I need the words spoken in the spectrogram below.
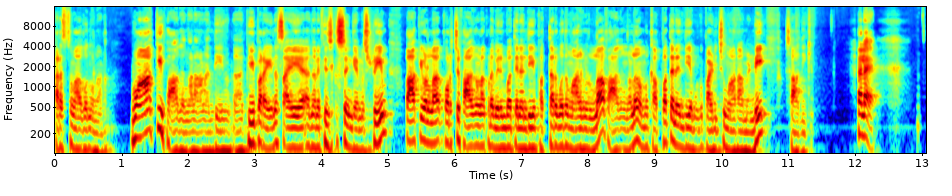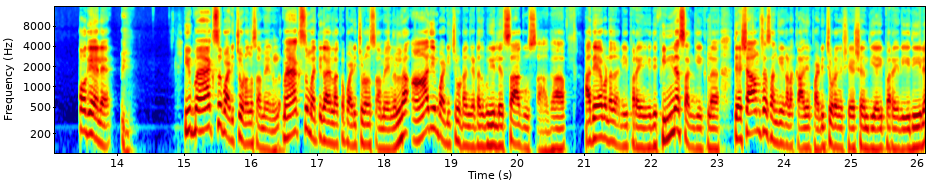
കരസ്ഥമാകുമെന്നുള്ളതാണ് ബാക്കി ഭാഗങ്ങളാണ് എന്ത് ചെയ്യുന്നത്? ഈ പറയുന്ന സൈ എന്താണ് ഫിസിക്സും കെമിസ്ട്രിയും ബാക്കിയുള്ള കുറച്ച് ഭാഗങ്ങളൊക്കെ വരുമ്പോഴത്തേന് എന്ത് ചെയ്യും? പത്തറുപത് മാർക്കിനുള്ള ഭാഗങ്ങൾ നമുക്ക് അപ്പം തന്നെ എന്ത് ചെയ്യും? നമുക്ക് പഠിച്ചു മാറാൻ വേണ്ടി സാധിക്കും. അല്ലേ? ഓക്കെ അല്ലേ? ഈ മാത്സ് പഠിച്ചു തുടങ്ങുന്ന സമയങ്ങളിൽ മാത്സും മറ്റു കാര്യങ്ങളൊക്കെ പഠിച്ചു തുടങ്ങുന്ന സമയങ്ങളിൽ ആദ്യം പഠിച്ചു തുടങ്ങേണ്ടത് ഈ ലസാഗുസാഗ അതേപോലെ തന്നെ ഈ പറയുന്ന രീതി ഭിന്ന സംഖ്യകൾ ദശാംശ സംഖ്യകളൊക്കെ ആദ്യം പഠിച്ചു തുടങ്ങിയ ശേഷം എന്ത് ചെയ്യുക? ഈ പറയുന്ന രീതിയിൽ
